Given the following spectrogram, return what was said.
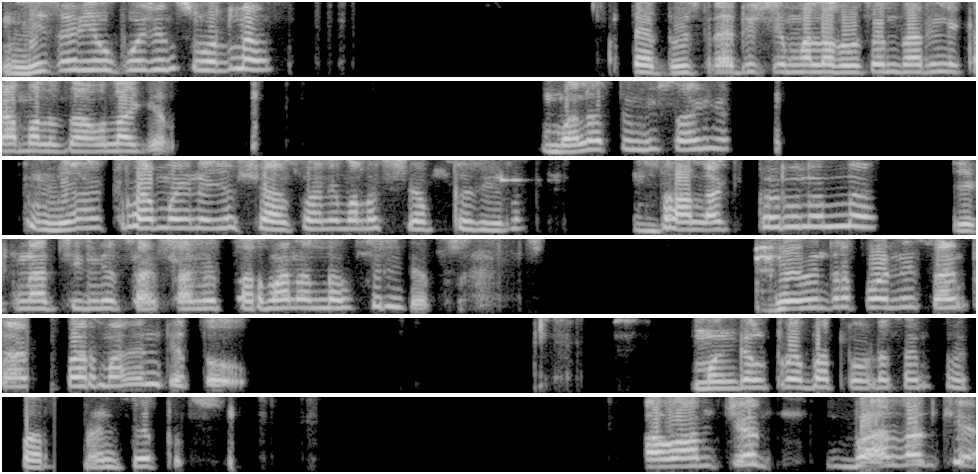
मी जर हे उपोषण सोडलं तर दुसऱ्या दिवशी मला रोजंदारीने कामाला जावं लागेल. मला तुम्ही सांगा मी अकरा महिने या शासनाने मला शब्द दिला. दहा लाख तरुणांना एकनाथ शिंदे सरकारने परमानंद नोकरी देतो. देवेंद्र फडणवीस सांगतो आम्ही परमानंट देतो. मंगल प्रभात थोडं सांगतो परमानंट देतो. अहो आमच्या बालांच्या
